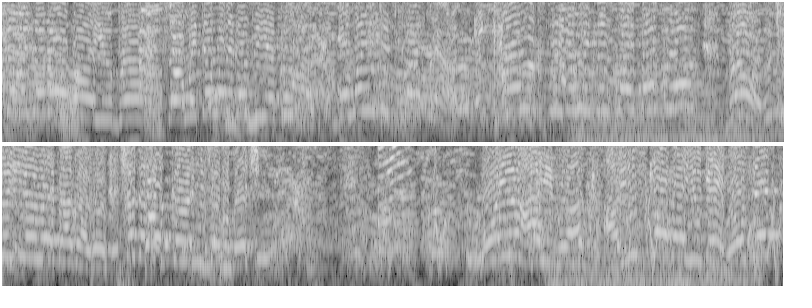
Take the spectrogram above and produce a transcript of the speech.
said we don't know about you, bro, so we don't want to go to your clubhouse. And what is this background? It kind of looks like a Windows white background. Bro, Show you right background? Bro. Shut the fuck up, you son of a bitch. Or you hiding, bro? Are you scared that you get roasted?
